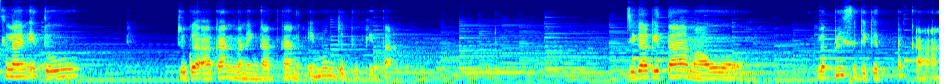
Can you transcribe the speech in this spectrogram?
Selain itu, juga akan meningkatkan imun tubuh kita. Jika kita mau lebih sedikit peka,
